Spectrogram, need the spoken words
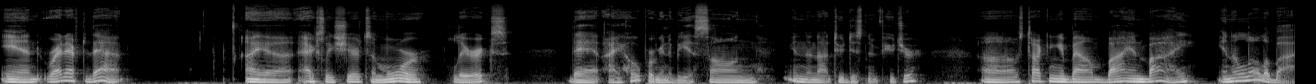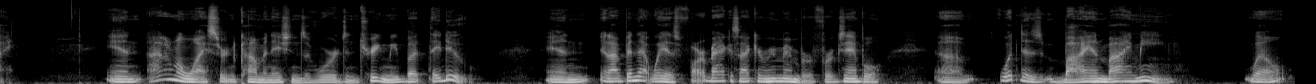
And right after that, I uh, actually shared some more lyrics that I hope are going to be a song in the not too distant future. Uh, I was talking about by and by in a lullaby. And I don't know why certain combinations of words intrigue me, but they do. And, and I've been that way as far back as I can remember. For example, um, what does by and by mean? Well,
